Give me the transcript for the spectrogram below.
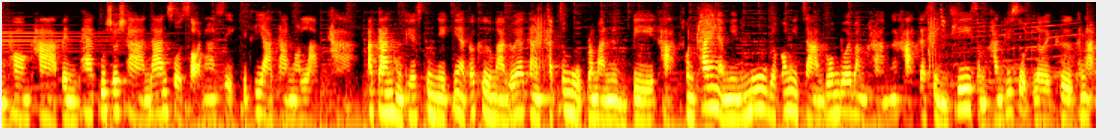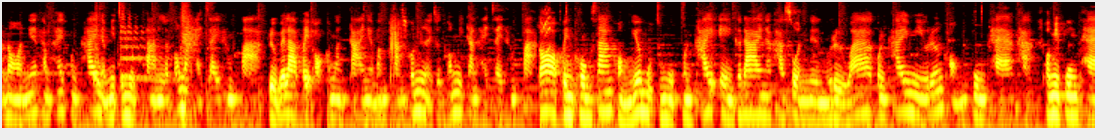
งทองค่ะ เป็นแพทย์ผู้เชี่ยวชาญด้านสวดสอนนาสิกวิทยาการนอนหลับ อาการของเคสคุณนิกเนี่ยก็คือมาด้วยอาการคัดจมูกประมาณ 1 ปีค่ะ คนไข้เนี่ยมีน้ำมูกแล้วก็มีจามร่วมด้วยบางครั้งนะคะ แต่สิ่งที่สำคัญที่สุดเลย คือขณะนอนเนี่ยทำให้คนไข้เนี่ยมีจมูกตัน แล้วต้องมาหายใจทางปาก หรือเวลาไปออกกำลังกายเนี่ยบางครั้งก็เหนื่อยจนต้องมีการหายใจทางปาก ก็เป็นโครงสร้างของเยื่อบุจมูกคนไข้เองก็ได้นะคะ ส่วนหนึ่งหรือว่าคนไข้มีเรื่องของภูมิแพ้ค่ะ พอมีภูมิแพ้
